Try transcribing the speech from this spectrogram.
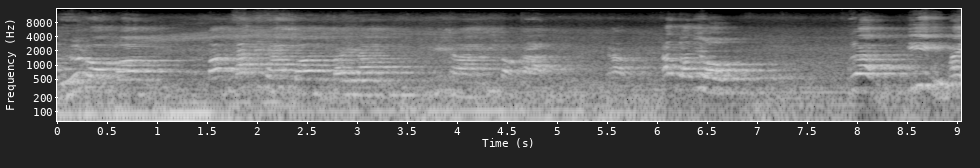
หรือรองบอลบังคับทิศทางบอลไปยังทิศทางที่ต้องการนะครับขั้นตอนที่หกเพื่อนที่ไม่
